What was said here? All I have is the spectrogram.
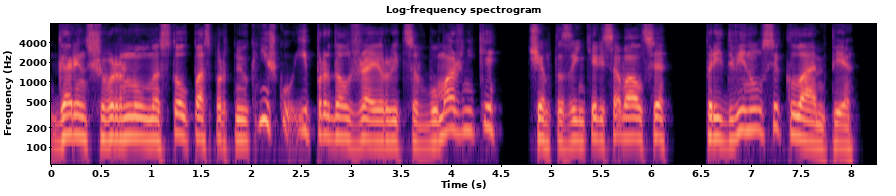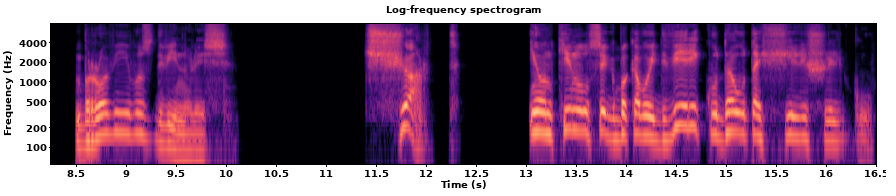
Гарин швырнул на стол паспортную книжку и, продолжая рыться в бумажнике, чем-то заинтересовался, придвинулся к лампе. Брови его сдвинулись. «Черт!» И он кинулся к боковой двери, куда утащили шельгу.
